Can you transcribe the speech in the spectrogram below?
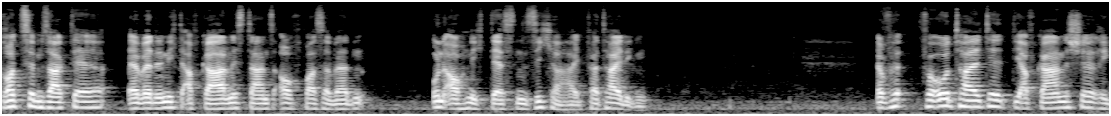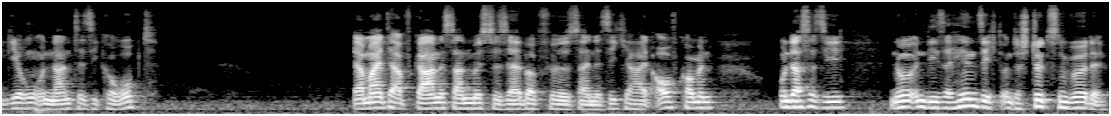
Trotzdem sagte er, er werde nicht Afghanistans Aufpasser werden und auch nicht dessen Sicherheit verteidigen. Er ver verurteilte die afghanische Regierung und nannte sie korrupt. Er meinte, Afghanistan müsste selber für seine Sicherheit aufkommen und dass er sie nur in dieser Hinsicht unterstützen würde.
